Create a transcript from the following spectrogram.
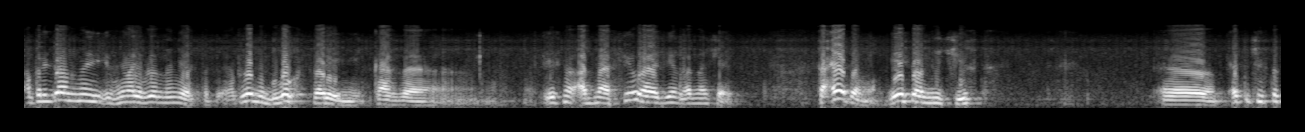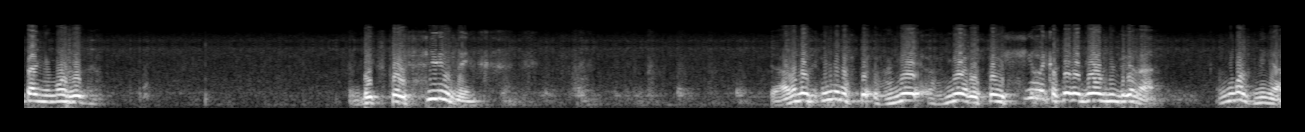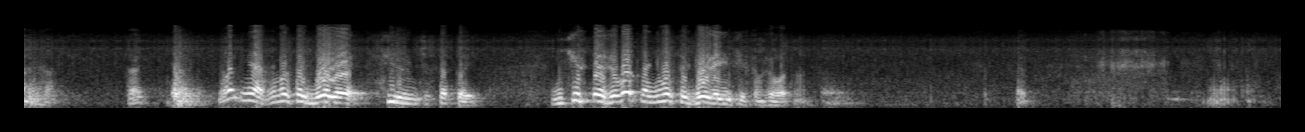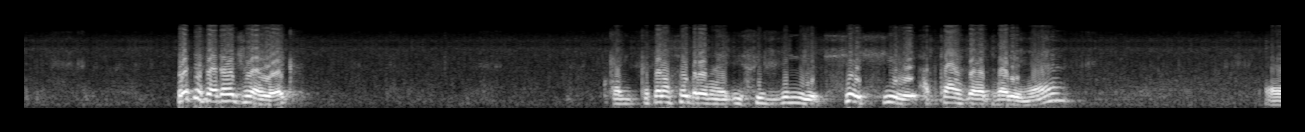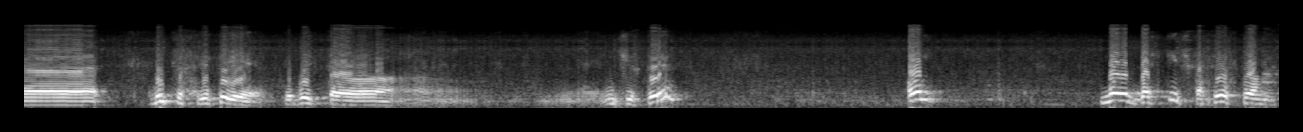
определенный, занимает определенное место, определенный блок в творении. Каждая, есть одна сила и один, одна часть. Поэтому, если он не чист, э, эта чистота не может быть столь сильной, она может именно в, меру той силы, которая в него внедрена. Он не может меняться. Так? Не может меняться, не может стать более сильной чистотой. Нечистое животное не может стать более нечистым животным. Против этого человек в котором собраны и соединены все силы от каждого творения, э, будь то святые и будь то э, нечистые, он может достичь посредством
